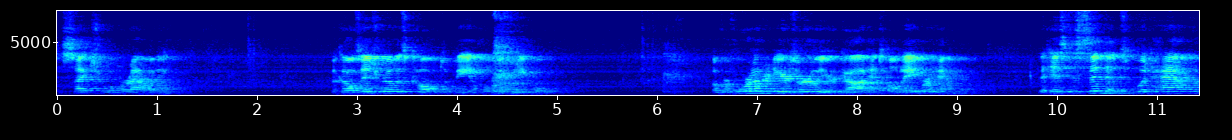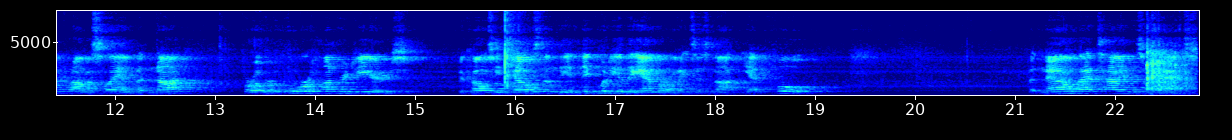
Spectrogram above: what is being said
to sexual morality. Because Israel is called to be a holy people. Over 400 years earlier, God had told Abraham that his descendants would have the promised land, but not for over 400 years, because he tells them the iniquity of the Amorites is not yet full. But now that time is past.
